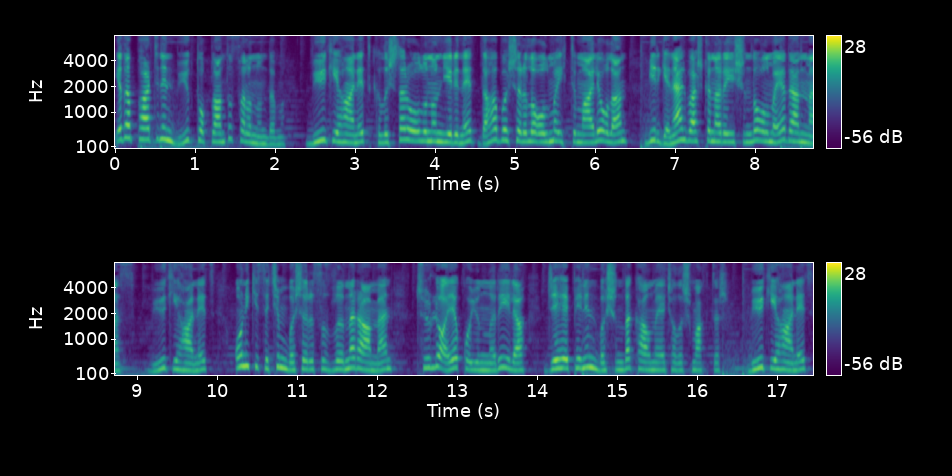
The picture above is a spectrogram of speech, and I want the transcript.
Ya da partinin büyük toplantı salonunda mı? Büyük ihanet Kılıçdaroğlu'nun yerine daha başarılı olma ihtimali olan bir genel başkan arayışında olmaya denmez. Büyük ihanet 12 seçim başarısızlığına rağmen türlü ayak oyunlarıyla CHP'nin başında kalmaya çalışmaktır. Büyük ihanet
